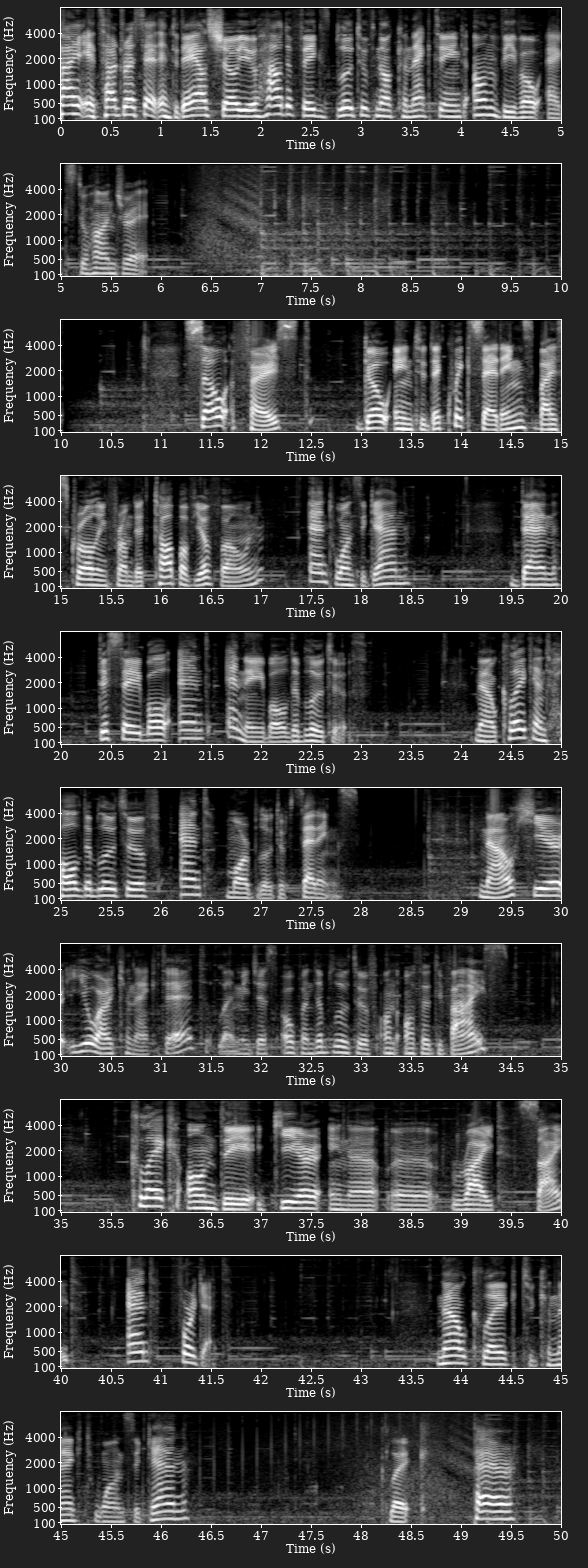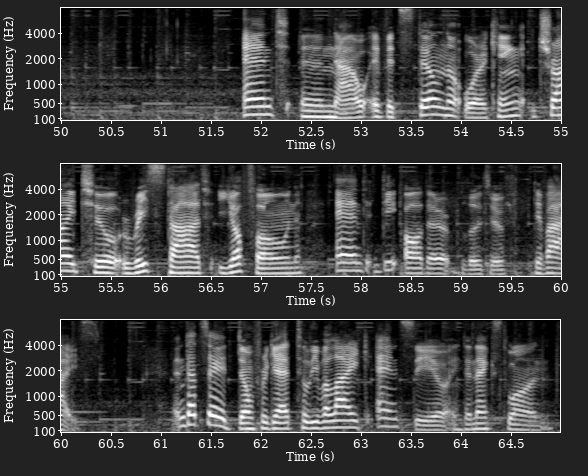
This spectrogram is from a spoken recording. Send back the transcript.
Hi, it's HardReset and today I'll show you how to fix Bluetooth not connecting on Vivo X200. So first, go into the quick settings by scrolling from the top of your phone and once again, then disable and enable the Bluetooth. Now click and hold the Bluetooth and more Bluetooth settings. Now here you are connected. Let me just open the Bluetooth on other device. Click on the gear in the uh, right side and forget. Now click to connect once again. Click pair. And uh, now if it's still not working, try to restart your phone and the other Bluetooth device. And that's it, don't forget to leave a like and see you in the next one.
